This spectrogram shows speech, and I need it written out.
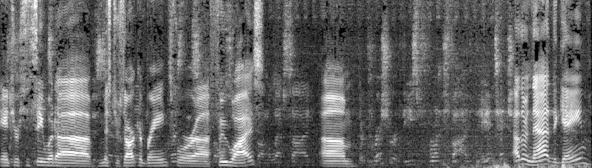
Interested to see what uh, Mr. Zarka brings for uh, food wise. Um, other than that, the game.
